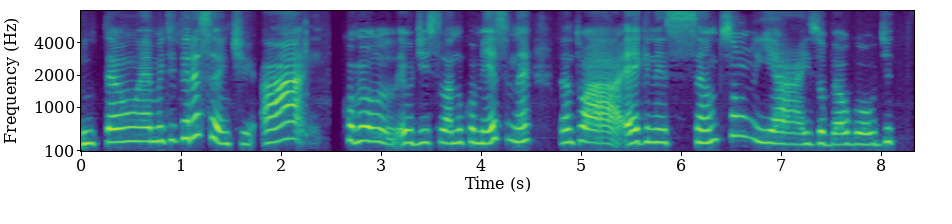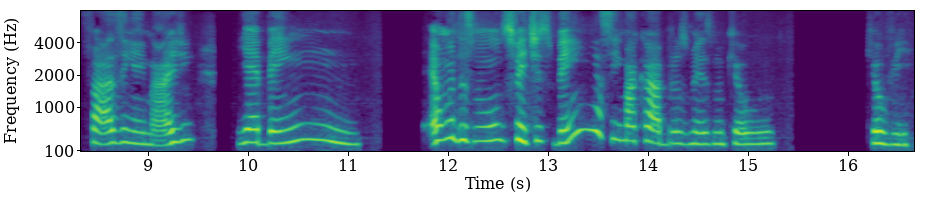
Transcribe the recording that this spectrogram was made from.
Então é muito interessante. A, como eu, eu disse lá no começo, né? Tanto a Agnes Sampson e a Isobel Gold fazem a imagem e é bem é uma dos, um dos feitiços bem assim macabros mesmo que eu que eu vi.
